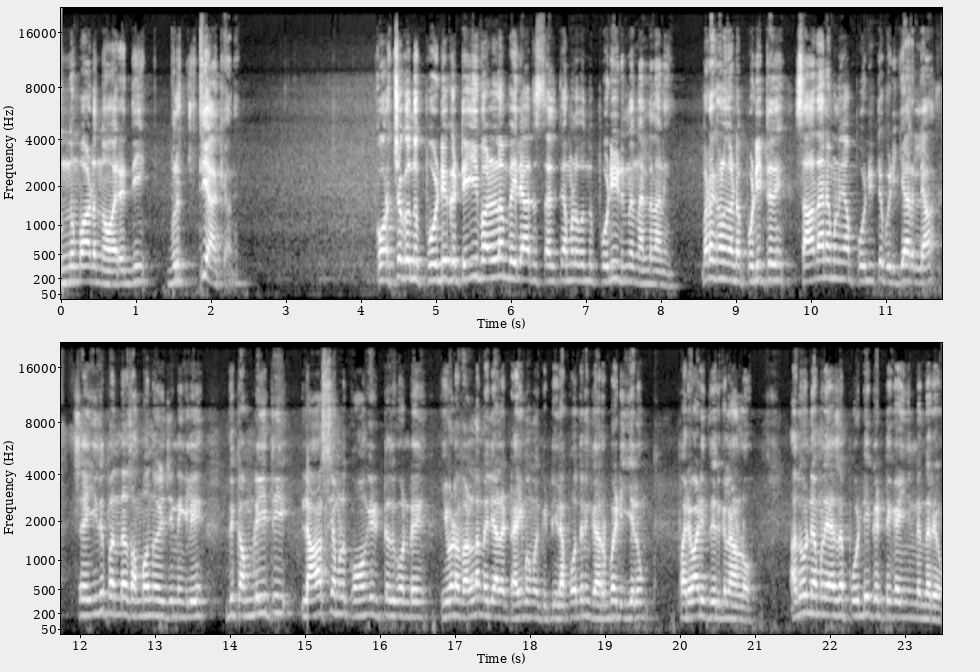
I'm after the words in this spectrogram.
ഒന്നും പാടെ നൊരതി വൃത്തിയാക്കുകയാണ് കുറച്ചൊക്കെ ഒന്ന് പൊടിയൊക്കെ ഇട്ട് ഈ വെള്ളം വരാത്ത സ്ഥലത്ത് നമ്മൾ ഒന്ന് പൊടി ഇടുന്നത് നല്ലതാണ്. ഇവിടെ നിങ്ങൾ പൊടി പൊടിയിട്ടത് സാധാരണ നമ്മൾ ഞാൻ പൊടിയിട്ട് പിടിക്കാറില്ല. പക്ഷേ ഇതിപ്പോൾ എന്താ സംഭവം എന്ന് വെച്ചിട്ടുണ്ടെങ്കിൽ ഇത് കംപ്ലീറ്റ് ലാസ്റ്റ് നമ്മൾ കോൺക്രീറ്റ് ഇട്ടത് കൊണ്ട് ഇവിടെ വെള്ളം വലിയ ടൈം നമുക്ക് കിട്ടിയില്ല. അപ്പോൾ അതിന് ഗർഭടിക്കലും പരിപാടി തീർക്കലാണല്ലോ. അതുകൊണ്ട് നമ്മൾ ഏതാ പൊടിയൊക്കെ ഇട്ട് കഴിഞ്ഞിട്ടുണ്ടെന്നറിയോ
